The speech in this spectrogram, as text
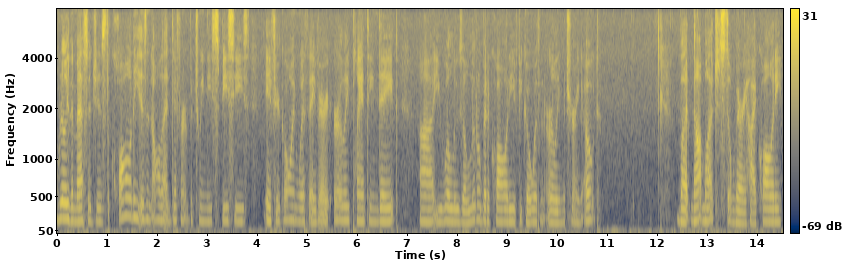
really the message is the quality isn't all that different between these species. If you're going with a very early planting date, uh, you will lose a little bit of quality if you go with an early maturing oat, but not much, still very high quality.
